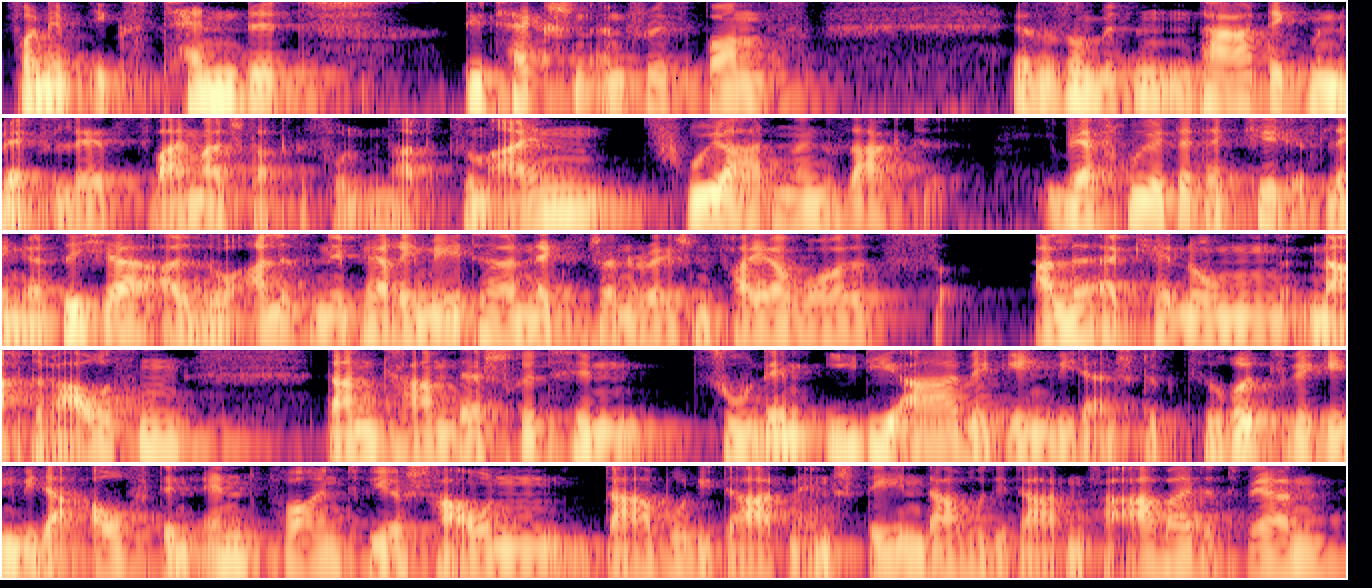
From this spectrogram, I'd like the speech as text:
von dem Extended Detection and Response. Das ist so ein bisschen ein Paradigmenwechsel, der jetzt zweimal stattgefunden hat. Zum einen, früher hatten wir gesagt, wer früher detektiert, ist länger sicher. Also alles in den Perimeter, Next Generation Firewalls, alle Erkennungen nach draußen. Dann kam der Schritt hin zu dem EDR. Wir gehen wieder ein Stück zurück. Wir gehen wieder auf den Endpoint. Wir schauen da, wo die Daten entstehen, da, wo die Daten verarbeitet werden.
